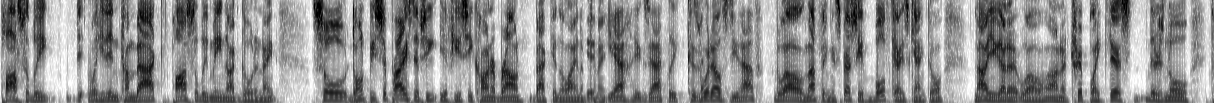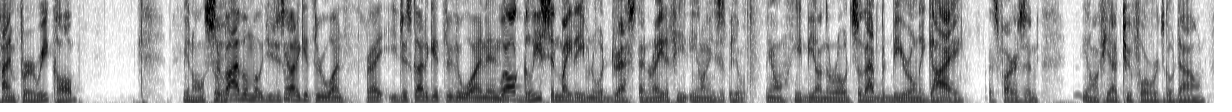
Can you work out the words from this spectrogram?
Possibly, well, he didn't come back. Possibly may not go tonight. So don't be surprised if you, if you see Connor Brown back in the lineup tonight. Yeah, exactly. Because what else do you have? Well, nothing. Especially if both guys can't go. Now you got to. Well, on a trip like this, there's no time for a recall. You know, so, survival mode. You just got to get through one, right? You just got to get through the one. And Well, Gleason might even would dress then, right? If he, you know, he's, he'll, you know, he'd be on the road, so that would be your only guy as far as in, you know, if you had two forwards go down.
